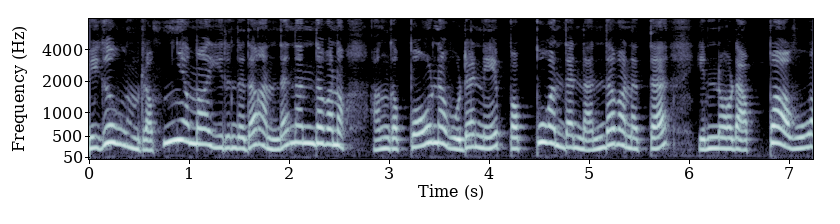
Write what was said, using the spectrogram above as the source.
மிகவும் ரம்யமா இருந்ததா அந்த நந்தவனம். அங்க போன உடனே பப்பு அந்த நந்தவனத்தை என்னோட அப்பாவும்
